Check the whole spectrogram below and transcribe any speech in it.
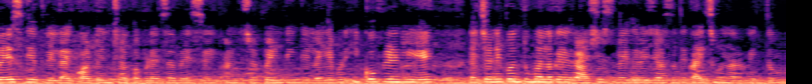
बेस घेतलेला आहे. कॉटनच्या कपड्याचा बेस आहे. आणि त्याच्यावर पेंटिंग केलं आहे हे पण इको फ्रेंडली आहे. याच्याने पण तुम्हाला काही रॅशेस वगैरे जे असतात ते काहीच होणार नाही एकदम.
